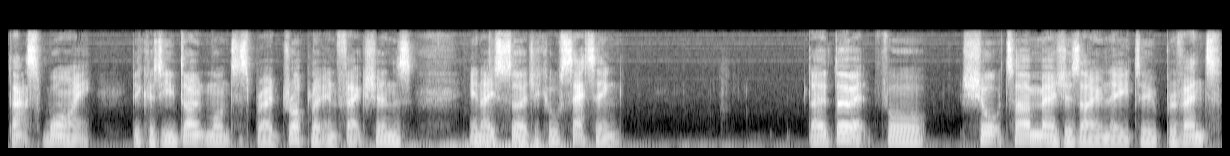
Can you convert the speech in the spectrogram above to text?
That's why, because you don't want to spread droplet infections in a surgical setting. They'll do it for short term measures only to prevent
